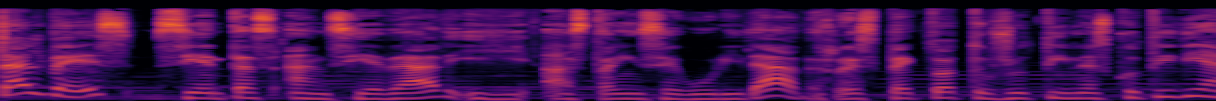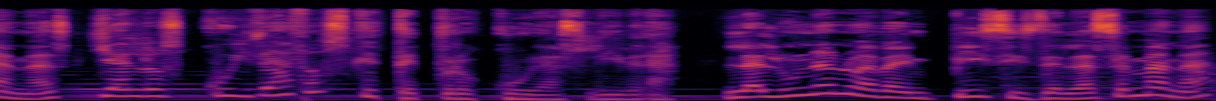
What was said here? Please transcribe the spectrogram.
Tal vez sientas ansiedad y hasta inseguridad respecto a tus rutinas cotidianas y a los cuidados que te procuras, Libra. La luna nueva en Pisces de la semana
